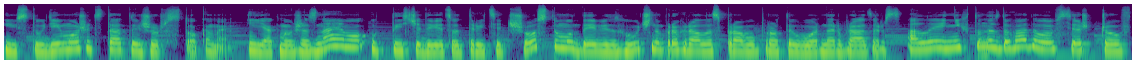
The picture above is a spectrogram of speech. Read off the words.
І студії можуть стати жорстокими. І як ми вже знаємо, у 1936-му Девіс гучно програла справу проти Warner Brothers. Але ніхто не здогадувався, що в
